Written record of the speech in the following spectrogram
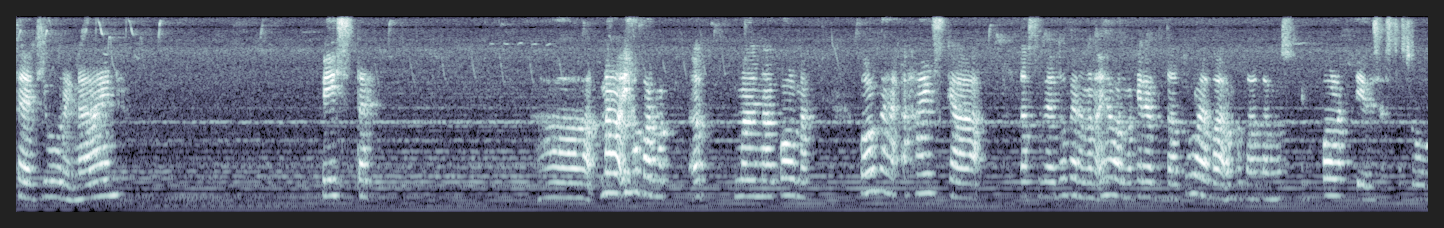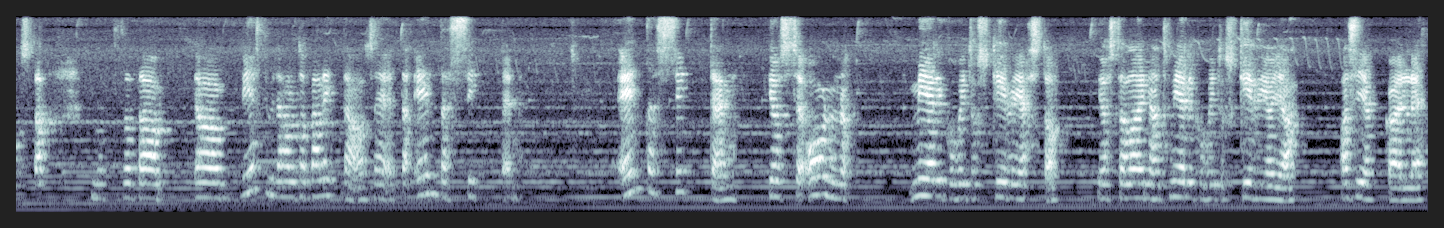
teet juuri näin. Piste. Uh, mä oon ihan varma, mä en näe kolme, kolme häiskää tässä vielä tukena. Mä ole ihan varma, keneltä tämä tulee vai onko tämä tämmöisestä niin kollektiivisesta suusta. Mutta tota, viesti, mitä halutaan välittää, on se, että entäs sitten? Entäs sitten, jos se on mielikuvituskirjasto, josta lainaat mielikuvituskirjoja asiakkaille,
